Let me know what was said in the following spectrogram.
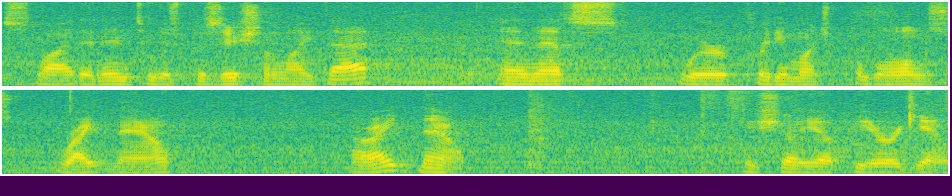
slide it into its position like that, and that's where it pretty much belongs right now. All right, now, let me show you up here again.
